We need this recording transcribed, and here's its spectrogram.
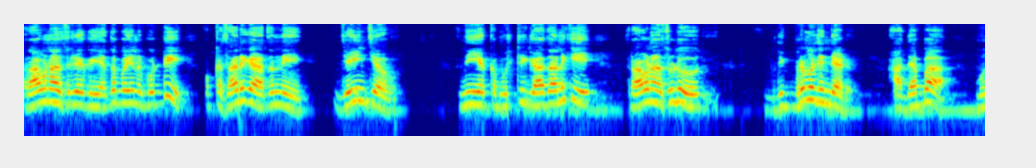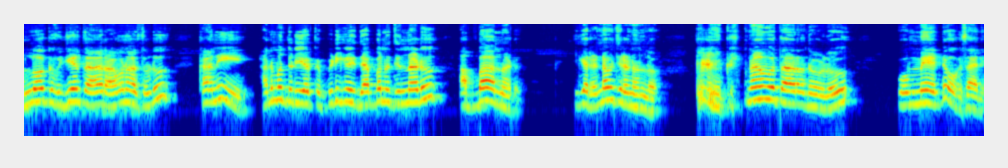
రావణాసురి యొక్క ఎదపైన కొట్టి ఒక్కసారిగా అతన్ని జయించావు. నీ యొక్క ముష్టి గాదానికి రావణాసుడు దిగ్భ్రమ చెందాడు. ఆ దెబ్బ ముల్లోక విజేత రావణాసుడు కానీ హనుమంతుడి యొక్క పిడికి దెబ్బను తిన్నాడు. అబ్బా అన్నాడు. ఇక రెండవ చరణంలో కృష్ణావతారదుడు ఒమ్మే అంటే ఒకసారి.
